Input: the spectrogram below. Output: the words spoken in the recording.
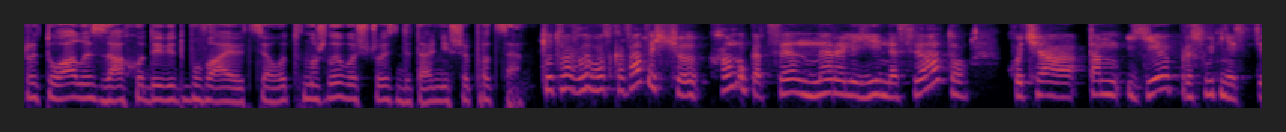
ритуали, заходи відбуваються? От можливо, щось детальніше про це. Тут важливо сказати, що ханука це не релігійне свято, хоча там є присутність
